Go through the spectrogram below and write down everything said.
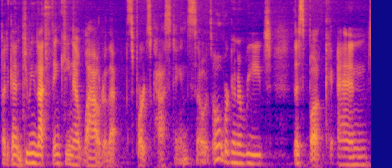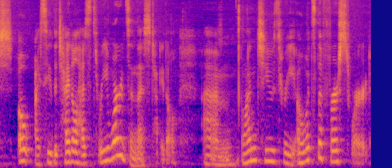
but again, doing that thinking out loud or that sports casting. So it's, oh, we're going to read this book, and oh, I see the title has three words in this title. Um, one, two, three. Oh, what's the first word?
